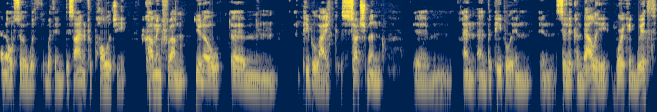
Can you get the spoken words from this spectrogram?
and also with within design anthropology, coming from you know um, people like Suchman um, and and the people in in Silicon Valley working with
